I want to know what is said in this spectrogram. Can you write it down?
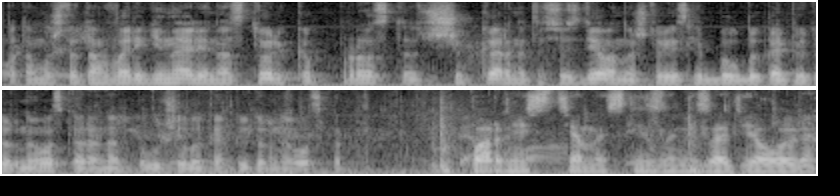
Потому что там в оригинале настолько просто шикарно это все сделано, что если был бы компьютерный Оскар, она бы получила компьютерный Оскар. Парни стены снизу не заделали.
